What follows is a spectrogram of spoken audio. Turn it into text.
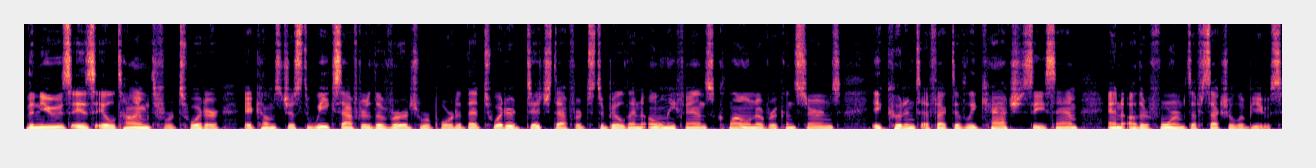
The news is ill timed for Twitter. It comes just weeks after The Verge reported that Twitter ditched efforts to build an OnlyFans clone over concerns it couldn't effectively catch CSAM and other forms of sexual abuse.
